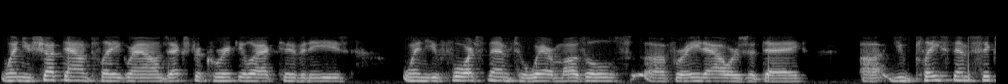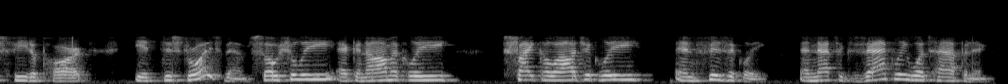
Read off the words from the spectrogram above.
when you shut down playgrounds, extracurricular activities, when you force them to wear muzzles uh, for eight hours a day, uh, you place them six feet apart, it destroys them socially, economically, psychologically, and physically. And that's exactly what's happening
